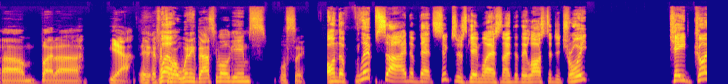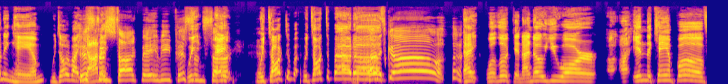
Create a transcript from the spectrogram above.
Um, but uh, yeah, if it's Well- about winning basketball games, we'll see. On the flip side of that Sixers game last night that they lost to Detroit, Cade Cunningham, we talked about Pistons Giannis. talk, baby. Pistons hey, talk. We talked about we talked about uh Let's go. hey, well look, and I know you are uh, uh, in the camp of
